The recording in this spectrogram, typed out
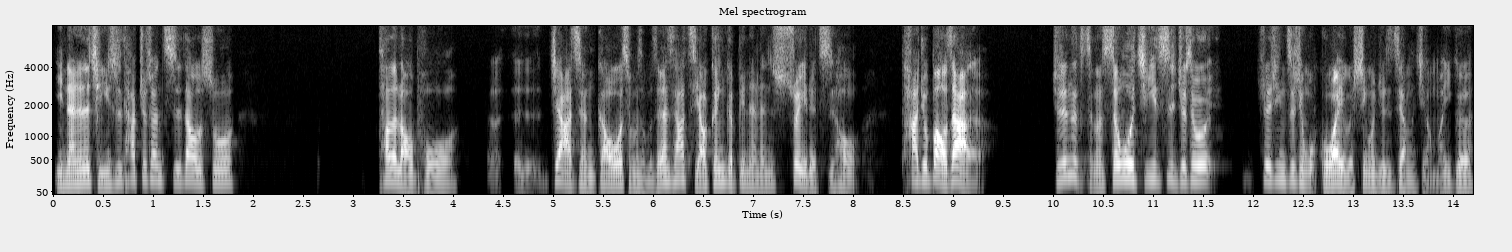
以男人的情绪，他就算知道说。他的老婆，呃呃，价值很高或什么什么，但是他只要跟一个别男人睡了之后，他就爆炸了，就是那个整个生物机制，就是最近之前国外有个新闻就是这样讲嘛，一个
